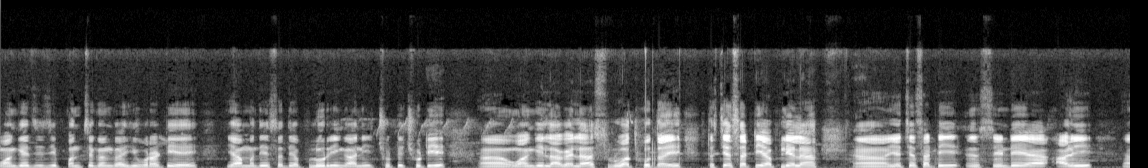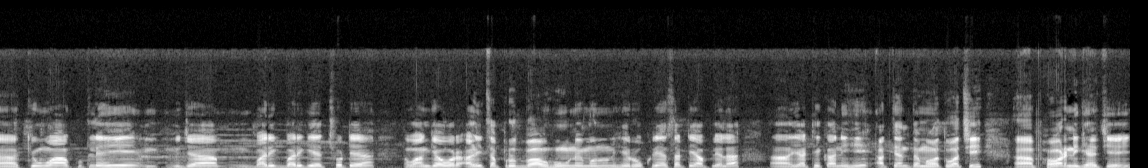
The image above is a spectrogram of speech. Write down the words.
वांग्याची जी पंचगंगा ही व्हरायटी आहे यामध्ये सध्या फ्लोरिंग आणि छोटी छोटी वांगे वांगी लागायला सुरुवात होत आहे. त्याच्यासाठी आपल्याला याच्यासाठी शेंडे आळी किंवा कुठल्याही ज्या बारीक बारीक या छोट्या वांग्यावर अळीचा प्रादुर्भाव होऊ नये म्हणून हे रोखण्यासाठी आपल्याला या ठिकाणी ही अत्यंत महत्त्वाची फवारणी घ्यायची आहे.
